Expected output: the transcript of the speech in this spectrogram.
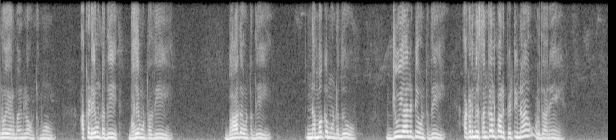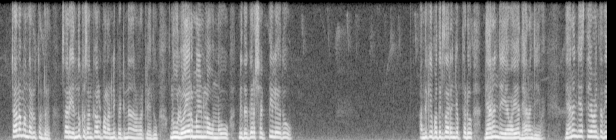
లోయర్ మైండ్లో ఉంటాము. అక్కడ ఏముంటుంది భయం ఉంటుంది బాధ ఉంటుంది. నమ్మకం ఉండదు. జూయాలిటీ ఉంటుంది. అక్కడ మీరు సంకల్పాలు పెట్టినా వృధానే. చాలామంది అడుగుతుంటారు సార్ ఎందుకు సంకల్పాలు అన్నీ పెట్టినా నడవట్లేదు? నువ్వు లోయర్ మైండ్లో ఉన్నావు నీ దగ్గర శక్తి లేదు. అందుకే పత్రిసారి ఏం చెప్తాడు? ధ్యానం చేయవయ్యా ధ్యానం చేయవా ధ్యానం చేస్తే ఏమవుతుంది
